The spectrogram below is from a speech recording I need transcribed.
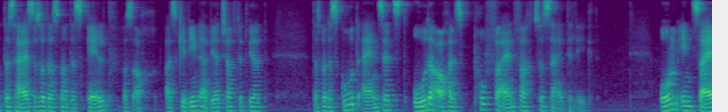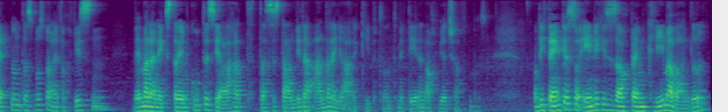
Und das heißt also, dass man das Geld, was auch als Gewinn erwirtschaftet wird, dass man das gut einsetzt oder auch als Puffer einfach zur Seite legt. Um in Zeiten, und das muss man einfach wissen, wenn man ein extrem gutes Jahr hat, dass es dann wieder andere Jahre gibt und mit denen auch wirtschaften muss. Und ich denke, so ähnlich ist es auch beim Klimawandel.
